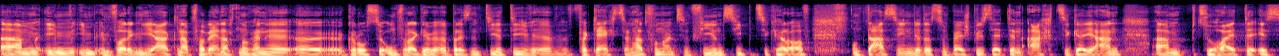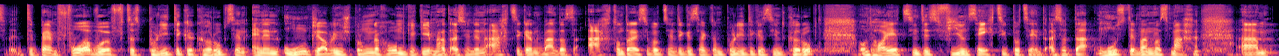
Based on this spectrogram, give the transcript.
ähm, im, im, im, vorigen Jahr, knapp vor Weihnachten, noch eine äh, große Umfrage äh, präsentiert, die äh, Vergleichszahlen hat von 1974 herauf. Und da sehen wir, dass zum Beispiel seit den 80er Jahren ähm, zu heute es beim Vorwurf, dass Politiker korrupt sind, einen unglaublichen Sprung nach oben gegeben hat. Also in den 80ern waren das 38 Prozent, die gesagt haben, Politiker sind korrupt. Und heute sind es 64 Prozent. Also da musste man was machen. Ähm,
